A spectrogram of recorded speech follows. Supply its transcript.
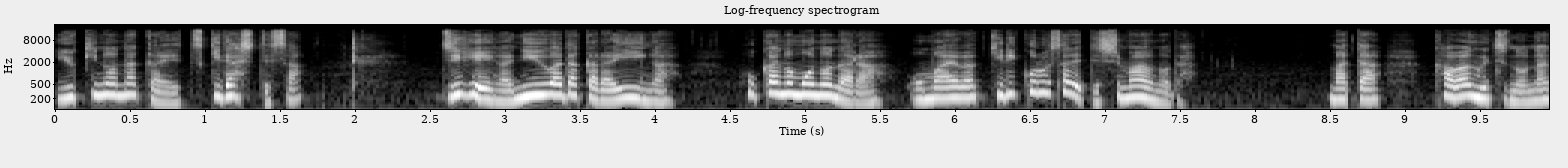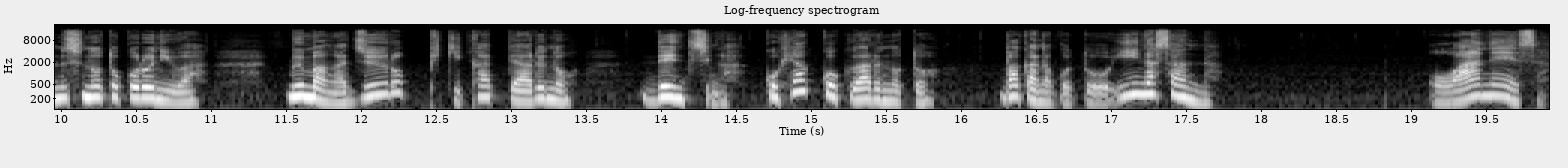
雪の中へ突き出してさ。治兵衛が柔和だからいいが他の者ならお前は切り殺されてしまうのだ。また川口の名主のところには馬が16匹飼ってあるの電池が500石あるのとバカなことを言いなさんな。お姉さん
